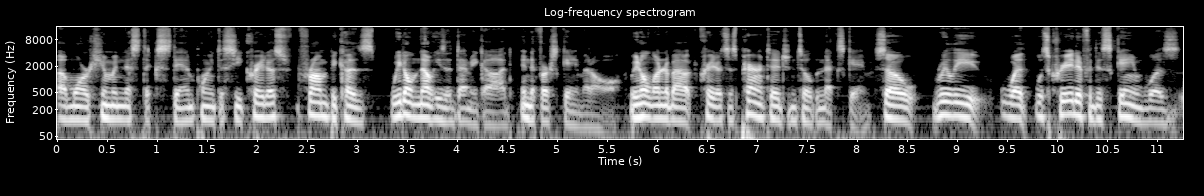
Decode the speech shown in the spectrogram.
a more humanistic standpoint to see Kratos from because we don't know he's a demigod in the first game at all. We don't learn about Kratos' parentage until the next game. So really what was created for this game was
